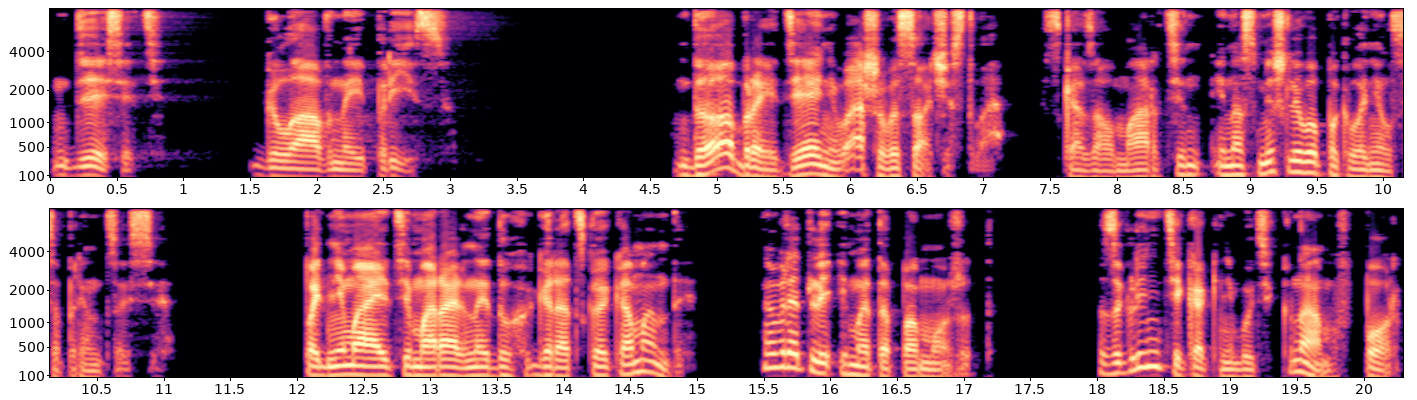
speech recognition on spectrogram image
Десять. Главный приз. «Добрый день, ваше высочество», — сказал Мартин и насмешливо поклонился принцессе. «Поднимаете моральный дух городской команды? Вряд ли им это поможет. Загляните как-нибудь к нам в порт.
